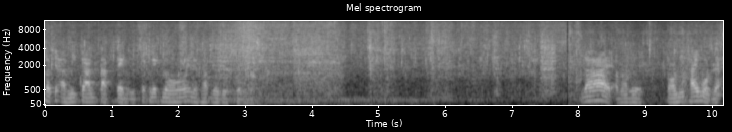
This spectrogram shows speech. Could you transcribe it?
ก็จะอาจมีการตัดแต่งอีกสักเล็กน้อยนะครับ เราดูทรงได้เอามาเลย ตอนนี้ใช้หมดแล้ว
